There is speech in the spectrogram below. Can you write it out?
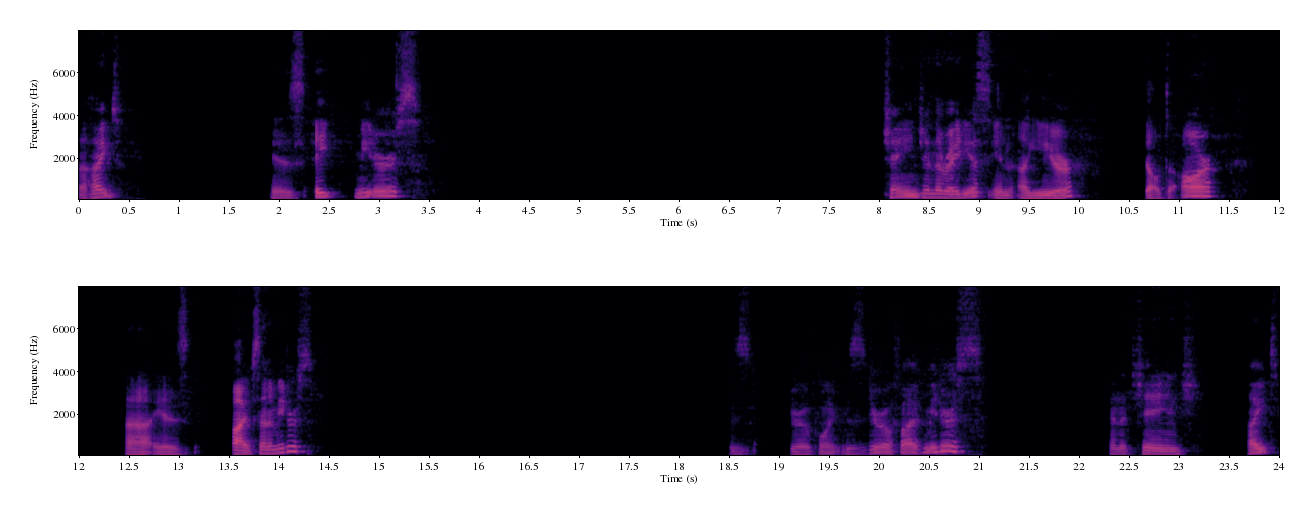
The height is 8 meters. Change in the radius in a year delta r uh, is 5 centimeters. Is 0 0.05 meters. And the change height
